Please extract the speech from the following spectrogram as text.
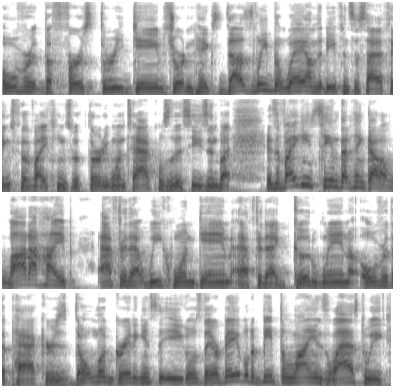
over the first three games games. Jordan Hicks does lead the way on the defensive side of things for the Vikings with 31 tackles this season, but it's a Vikings team that I think got a lot of hype after that week one game, after that good win over the Packers. Don't look great against the Eagles. They were able to beat the Lions last week.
